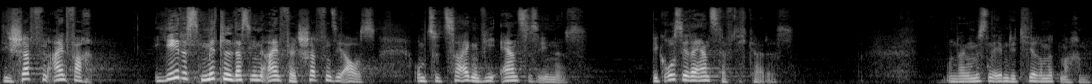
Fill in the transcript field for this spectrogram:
Sie schöpfen einfach jedes Mittel, das ihnen einfällt, schöpfen sie aus, um zu zeigen, wie ernst es ihnen ist, wie groß ihre Ernsthaftigkeit ist. Und dann müssen eben die Tiere mitmachen.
